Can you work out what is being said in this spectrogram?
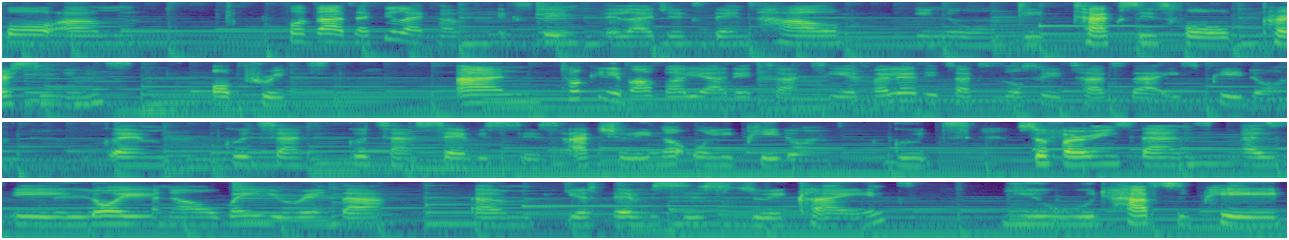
for um for that, I feel like I've explained to a large extent how you know the taxes for persons operate and talking about value added tax yes value added tax is also a tax that is paid on um, goods and goods and services actually not only paid on goods so for instance as a lawyer now when you render um, your services to a client you would have to pay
